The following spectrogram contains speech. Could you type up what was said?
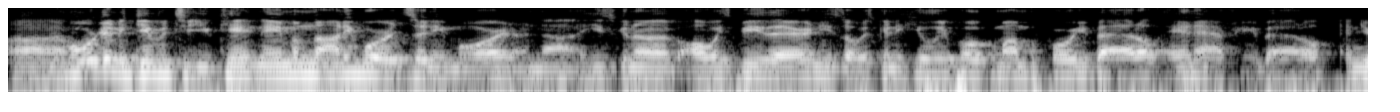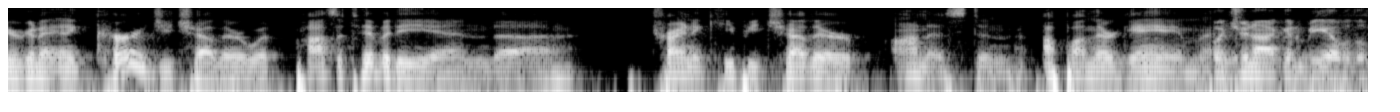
Uh, we're gonna give it to you. You can't name him naughty words anymore, and uh, he's gonna always be there, and he's always gonna heal your Pokemon before you battle and after you battle. and you're going to encourage each other with positivity and uh, trying to keep each other honest and up on their game. But you're not gonna be able to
